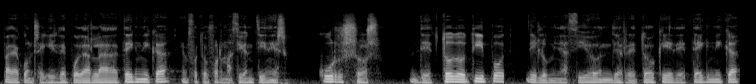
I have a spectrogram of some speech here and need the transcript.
Para conseguir depurar la técnica, en fotoformación tienes cursos de todo tipo, de iluminación, de retoque, de técnica,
